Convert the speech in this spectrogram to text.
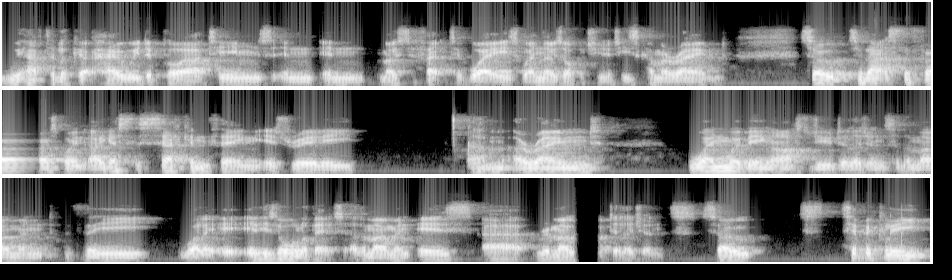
we have to look at how we deploy our teams in, in most effective ways when those opportunities come around. So, so that's the first point. I guess the second thing is really um, around when we're being asked to do diligence at the moment. The well, it, it is all of it at the moment is uh, remote diligence. So typically,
